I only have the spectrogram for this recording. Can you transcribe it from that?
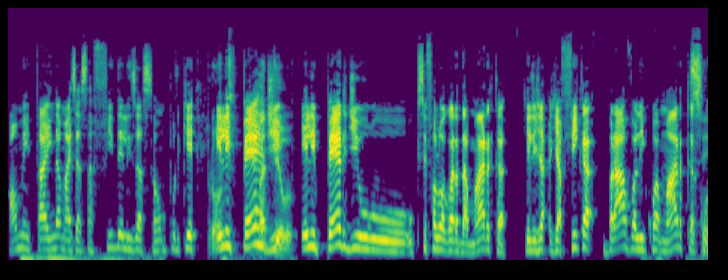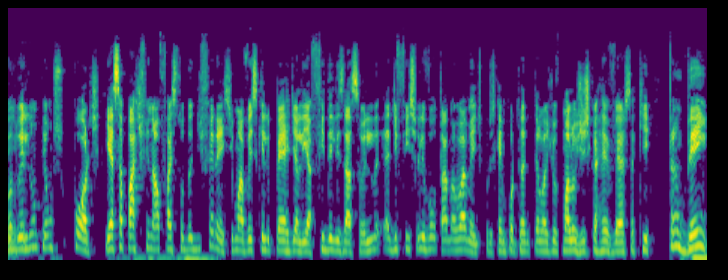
aumentar ainda mais essa fidelização, porque Pronto, ele perde, bateu. ele perde o, o que você falou agora da marca, que ele já, já fica bravo ali com a marca Sim. quando ele não tem um suporte. E essa parte final faz toda a diferença. E uma vez que ele perde ali a fidelização, ele, é difícil ele voltar novamente. Por isso que é importante ter uma logística reversa que também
